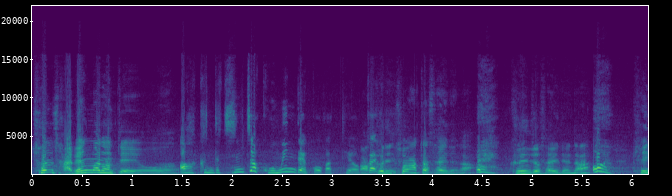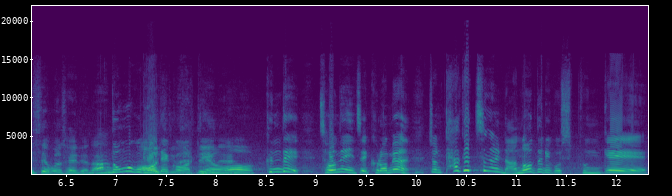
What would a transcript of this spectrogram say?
1,400만 원대예요. 아 근데 진짜 고민될 것 같아요. 아, 그러니까 그린 소나타 사야 되나? 그랜저 사야 되나? 어. K7 사야 되나? 너무 고민될 아, 것 갈등이네. 같아요. 근데 저는 이제 그러면 좀 타겟층을 나눠드리고 싶은 게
